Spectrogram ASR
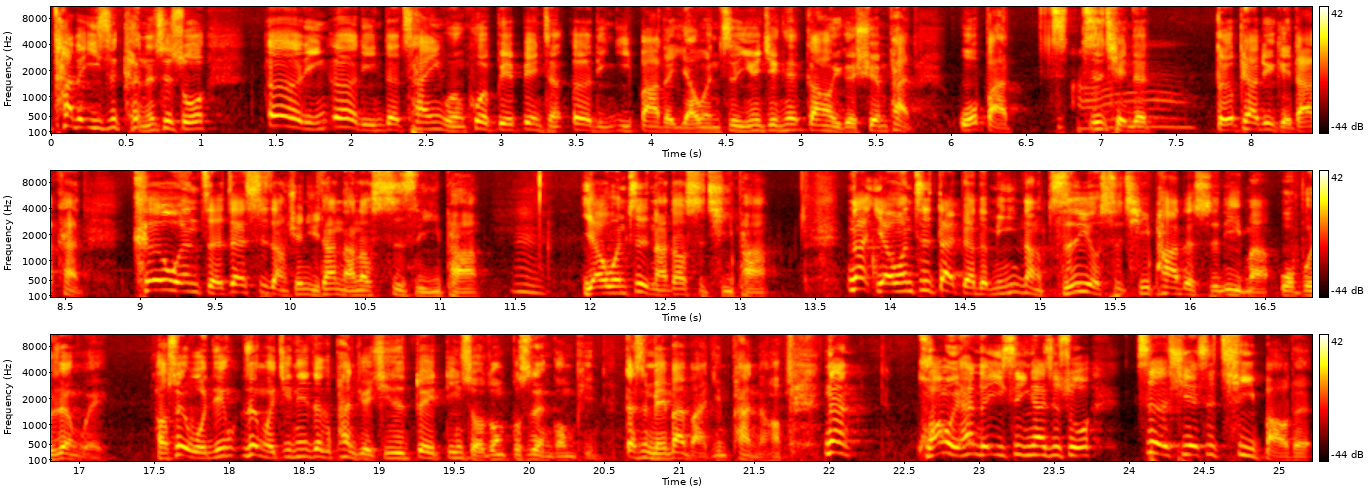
他的意思可能是说，二零二零的蔡英文会不会变成二零一八的姚文智？因为今天刚好有一个宣判，我把之前的。得票率给大家看，柯文哲在市长选举他拿到四十一趴，嗯，姚文智拿到十七趴，那姚文智代表的民进党只有十七趴的实力吗？我不认为，好，所以我认认为今天这个判决其实对丁守中不是很公平，但是没办法已经判了哈。那黄伟汉的意思应该是说这些是弃保的，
